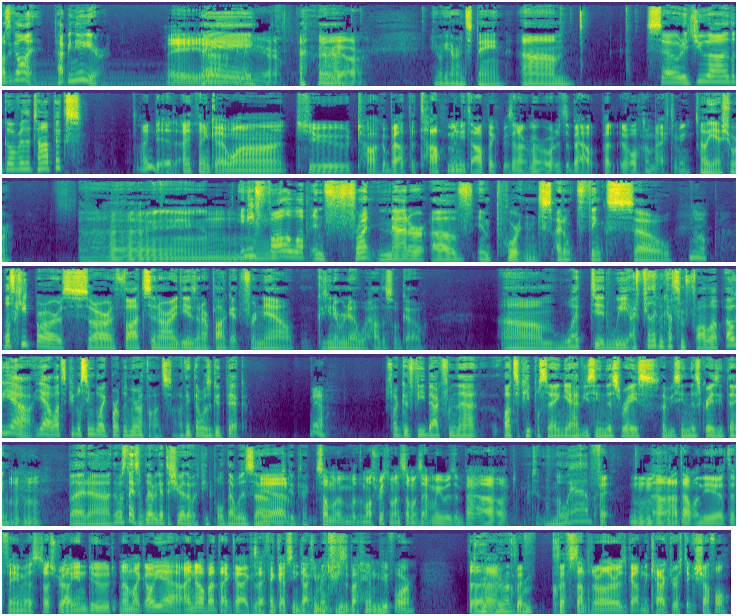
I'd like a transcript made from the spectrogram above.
How's it going? Happy New Year. Hey, yeah, Hey. happy New Year. Here we are. Here we are in Spain. Um, so did you uh, look over the topics? I did. I think I want to talk about the top mini topic because I don't remember what it's about, but it'll come back to me. Oh yeah, sure. Um, Any follow up in front matter of importance? I don't think so. Nope. Let's keep our our thoughts and our ideas in our pocket for now, because you never know how this will go. Um, what did we? I feel like we got some follow up. Oh yeah, yeah. Lots of people seem to like Barkley marathons. I think that was a good pick. Yeah. Saw good feedback from that. Lots of people saying, "Yeah, have you seen this race? Have you seen this crazy thing?" hmm But uh, that was nice. I'm glad we got to share that with people. That was, uh, yeah. was a good pick. Someone, the most recent one someone sent me was about Moab? Fa- no, not that one. The the famous Australian dude, and I'm like, oh yeah, I know about that guy because I think I've seen documentaries about him before. The Rem- Cliff rem- Cliff something or other has gotten the characteristic shuffle.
